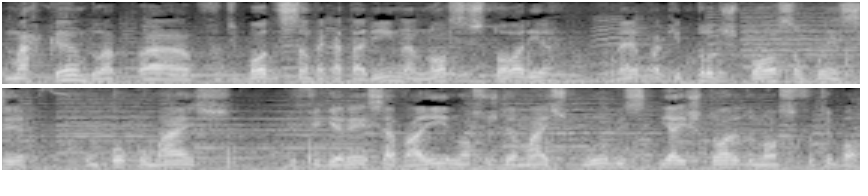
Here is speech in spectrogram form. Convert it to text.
marcando a, futebol de Santa Catarina, nossa história, né, para que todos possam conhecer um pouco mais de Figueirense, Havaí, nossos demais clubes e a história do nosso futebol.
